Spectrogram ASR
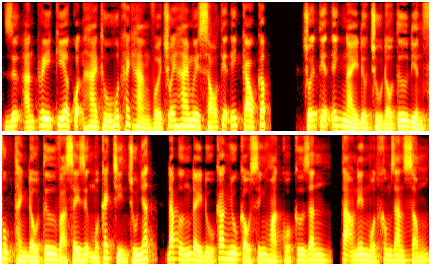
Dự án Prikia quận 2 thu hút khách hàng với chuỗi 26 tiện ích cao cấp. Chuỗi tiện ích này được chủ đầu tư Điền Phúc Thành đầu tư và xây dựng một cách chỉn chu nhất, đáp ứng đầy đủ các nhu cầu sinh hoạt của cư dân, tạo nên một không gian sống,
